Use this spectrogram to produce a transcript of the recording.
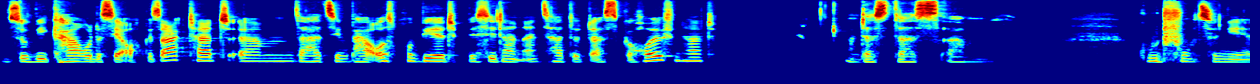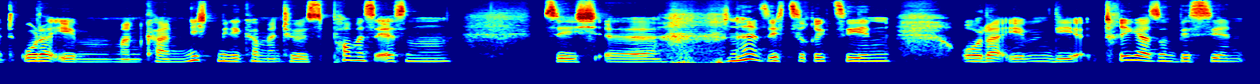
so wie Caro das ja auch gesagt hat, ähm, da hat sie ein paar ausprobiert, bis sie dann eins hatte, das geholfen hat. Und dass das ähm, gut funktioniert. Oder eben, man kann nicht medikamentös Pommes essen sich, äh, ne, sich zurückziehen oder eben die Trigger so ein bisschen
